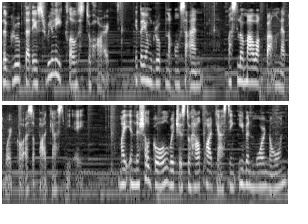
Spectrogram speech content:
The group that is really close to heart. Ito yung group na kung saan mas lumawak pa ang network ko as a podcast VA. My initial goal, which is to help podcasting even more known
